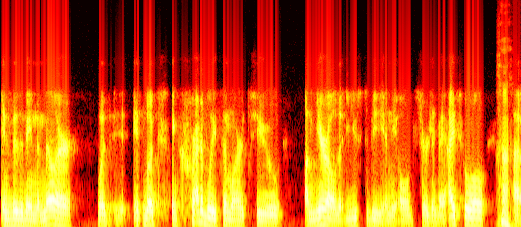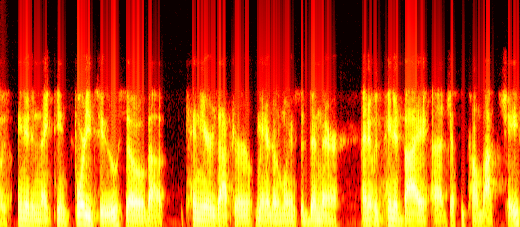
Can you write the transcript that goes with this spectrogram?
in visiting the Miller was it, it looked incredibly similar to a mural that used to be in the old Sturgeon Bay High School. Huh. Uh, it was painted in 1942, so about 10 years after Maynard Owen Williams had been there. And it was painted by uh, Jessie Kalmbach Chase.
